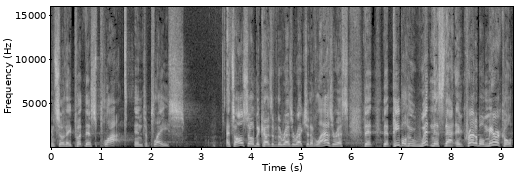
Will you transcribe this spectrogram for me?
And so they put this plot into place. It's also because of the resurrection of Lazarus that, that people who witnessed that incredible miracle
